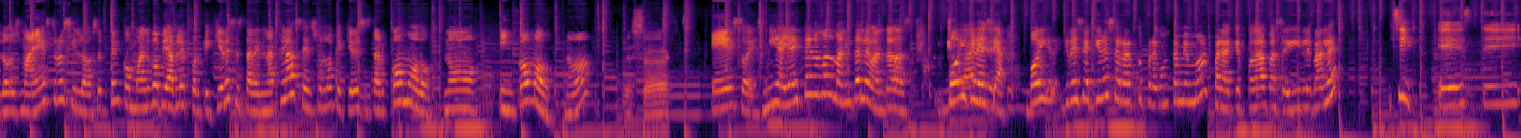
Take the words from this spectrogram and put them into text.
los maestros y lo acepten como algo viable porque quieres estar en la clase, solo que quieres estar cómodo, no incómodo, ¿no? Exacto. Eso es. Mira, y ahí tenemos manitas levantadas. Voy, Grecia. Voy, Grecia, ¿quieres cerrar tu pregunta, mi amor? Para que pueda seguirle, ¿vale? Sí, este,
